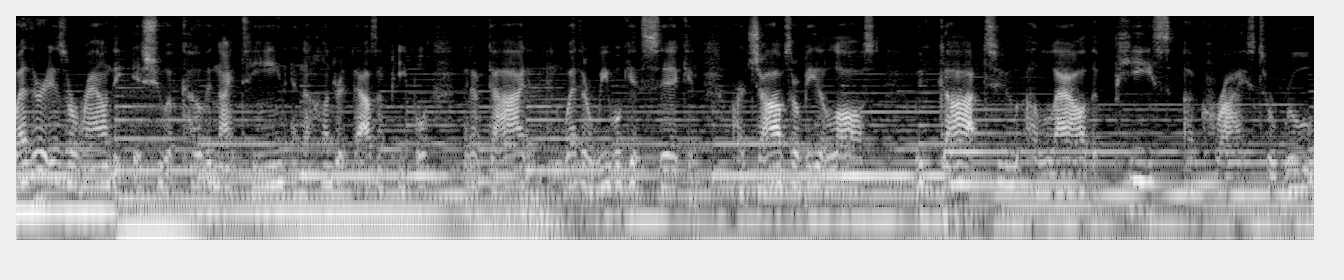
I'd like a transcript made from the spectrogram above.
Whether it is around the issue of COVID 19 and the 100,000 people that have died, and whether we will get sick and our jobs will be lost, we've got to allow the peace of Christ to rule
